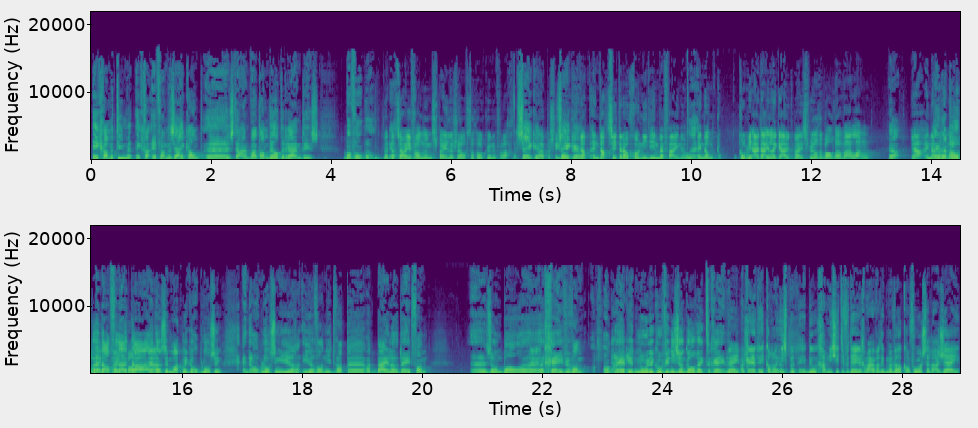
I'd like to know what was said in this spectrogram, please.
Ik ga mijn team, ik ga even aan de zijkant eh, staan, waar dan wel de ruimte is. Bijvoorbeeld. Maar dat zou je van een speler zelf toch wel kunnen verwachten? Zeker, Ja, precies. zeker. Dus dat, en dat zit er ook gewoon niet in bij Feyenoord. Nee. En dan kom je uiteindelijk uit bij speel de bal dan maar lang. Ja, Ja, en dan nee, dat klopt. En vanuit dan vanuit bal. daar, Ja. dat is een makkelijke oplossing. En de oplossing in ieder, in ieder geval niet wat, eh wat Bijlo deed van eh, zo'n bal eh, Nee. geven. Want ook heb je het moeilijk, hoef je niet zo'n goal weg te geven. Nee, Maar ik, kan me iets, ik, bedoel, ik ga hem niet zitten verdedigen, maar wat ik me wel kan voorstellen, als jij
